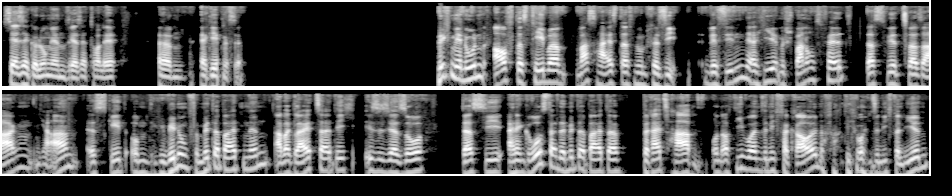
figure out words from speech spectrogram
Sehr, sehr gelungen, sehr, sehr tolle ähm, Ergebnisse. Blicken wir nun auf das Thema, was heißt das nun für Sie? Wir sind ja hier im Spannungsfeld, dass wir zwar sagen, ja, es geht um die Gewinnung von Mitarbeitenden, aber gleichzeitig ist es ja so, dass Sie einen Großteil der Mitarbeiter bereits haben. Und auch die wollen Sie nicht vergraulen und auch die wollen Sie nicht verlieren.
